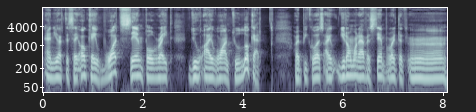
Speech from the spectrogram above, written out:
and you have to say, okay, what sample rate do I want to look at? Right, because I you don't want to have a sample rate that's uh,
